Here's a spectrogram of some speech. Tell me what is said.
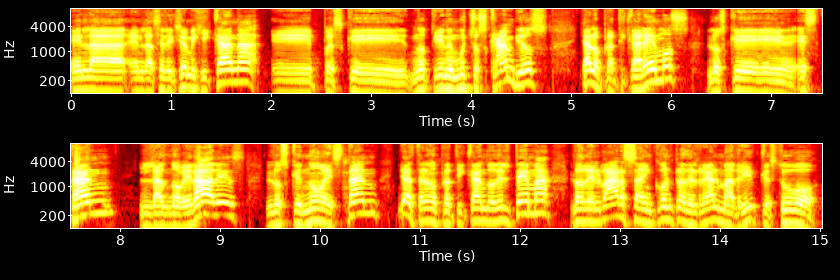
en la, en la selección mexicana, eh, pues que no tiene muchos cambios. Ya lo platicaremos. Los que están, las novedades, los que no están, ya estaremos platicando del tema. Lo del Barça en contra del Real Madrid, que estuvo,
